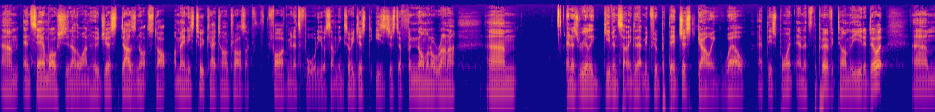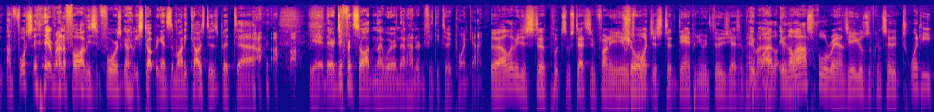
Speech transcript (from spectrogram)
Um, and Sam Walsh is another one who just does not stop. I mean, his 2K time trial is like five minutes 40 or something. So he just is just a phenomenal runner. Um, and has really given something to that midfield, but they're just going well at this point, and it's the perfect time of the year to do it. Um, unfortunately, their run of five is four is going to be stopped against the mighty Coasters, but uh, yeah, they're a different side than they were in that 152 point game. Uh, let me just uh, put some stats in front of you here, Sure. which might just uh, dampen your enthusiasm, Hammer. won't, Uh, in the won't. last four rounds, the Eagles have conceded 20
